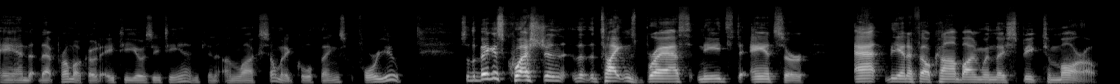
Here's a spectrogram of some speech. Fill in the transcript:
And that promo code ATOZTN can unlock so many cool things for you. So, the biggest question that the Titans brass needs to answer at the NFL Combine when they speak tomorrow.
